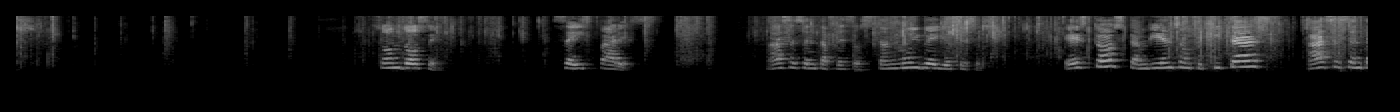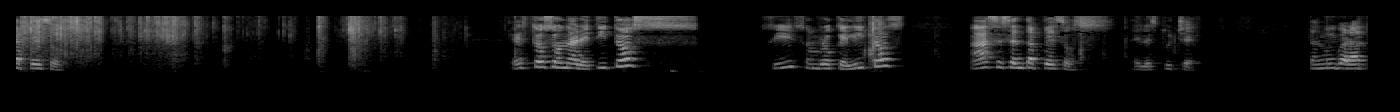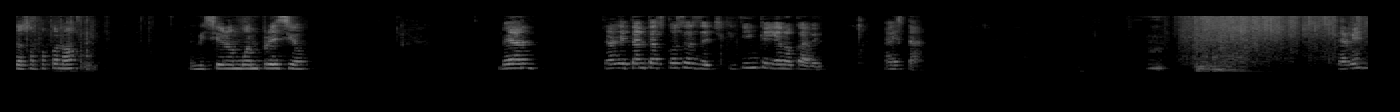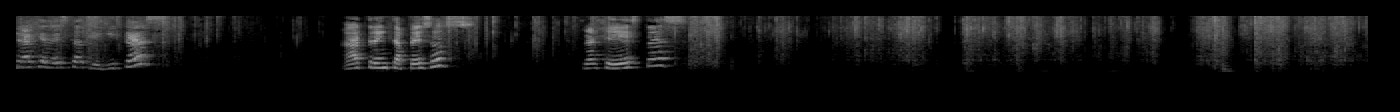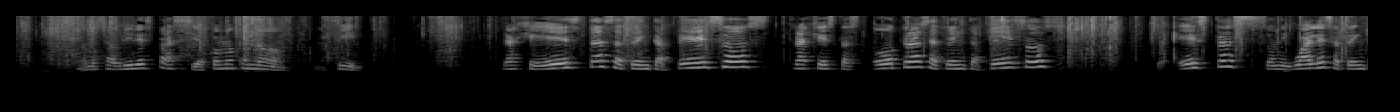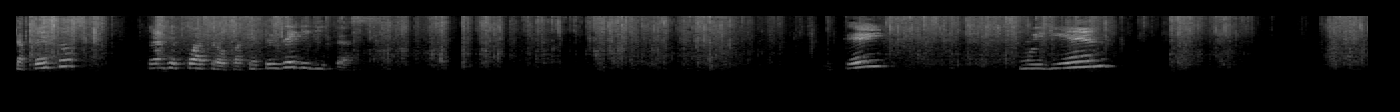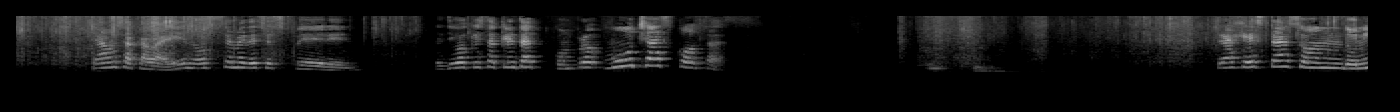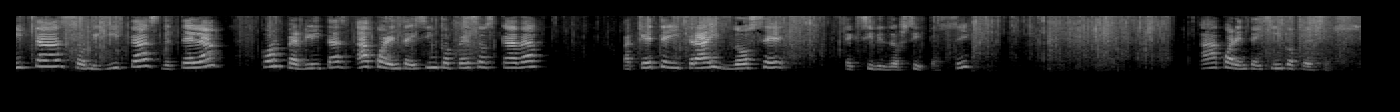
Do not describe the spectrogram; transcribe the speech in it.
Son 12. 6 pares. Ah, 60 pesos. Están muy bellos esos. Estos también son cuquitas. A 60 pesos. Estos son aretitos. ¿Sí? Son broquelitos. A 60 pesos el estuche. Están muy baratos, ¿a poco no? Se me hicieron buen precio. Vean, traje tantas cosas de chiquitín que ya no caben. Ahí está. También traje de estas liguitas a 30 pesos. Traje estas Vamos a abrir espacio. ¿Cómo que no? Así. Traje estas a 30 pesos. Traje estas otras a 30 pesos. Estas son iguales a 30 pesos. Traje cuatro paquetes de liguitas. Ok. Muy bien. Vamos a acabar, ¿eh? No se me desesperen. Les digo que esta clienta compró muchas cosas. Traje estas, son donitas o liguitas de tela con perlitas a 45 pesos cada paquete y trae 12 exhibidorcitos, ¿sí? A 45 pesos.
